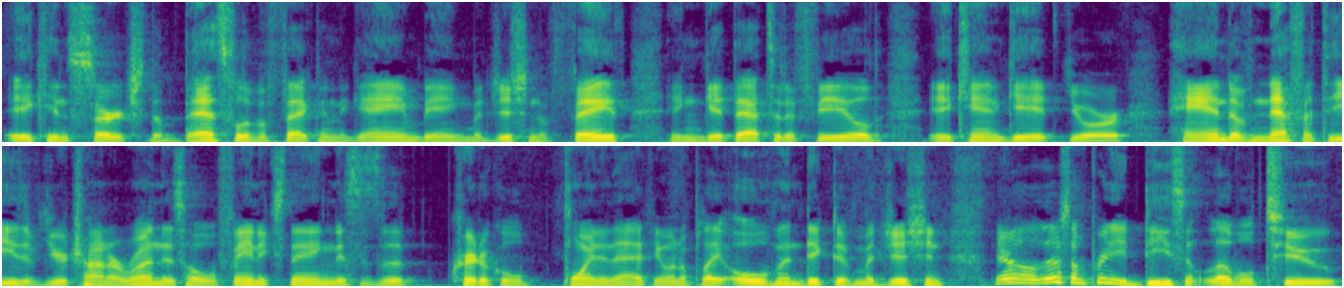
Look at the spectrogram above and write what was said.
It can search the best flip effect in the game, being Magician of Faith. It can get that to the field. It can get your Hand of Nephthys if you're trying to run this whole Phoenix thing. This is a critical point in that. If you want to play Old Vindictive Magician, there are, there's some pretty decent level 2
